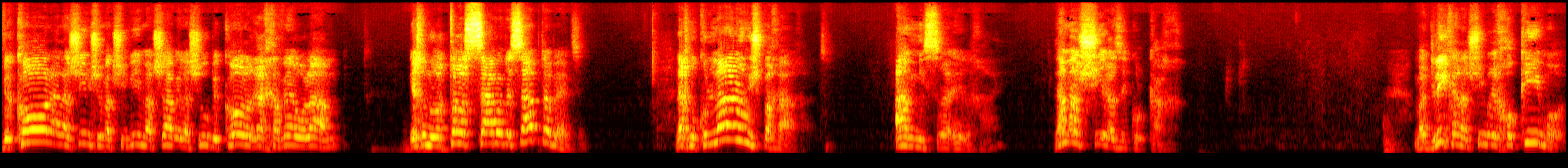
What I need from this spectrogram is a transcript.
וכל האנשים שמקשיבים עכשיו אל השוב בכל רחבי העולם, יש לנו אותו סבא וסבתא בעצם. אנחנו כולנו משפחה אחת. עם ישראל חי. למה השיר הזה כל כך מדליק אנשים רחוקים מאוד?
